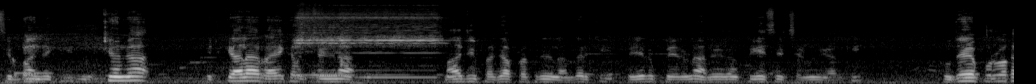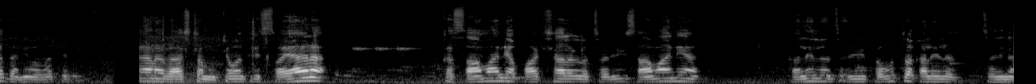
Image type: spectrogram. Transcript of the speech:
సిబ్బందికి ముఖ్యంగా ఇటుకాల రాయకలకు చెందిన మాజీ ప్రజాప్రతినిధులందరికీ పేరు పేరున అదేవిధంగా పిఎస్సి చైర్మన్ గారికి హృదయపూర్వక ధన్యవాదాలు తెలియజేస్తున్నాను. తెలంగాణ రాష్ట్ర ముఖ్యమంత్రి స్వయాన ఒక సామాన్య పాఠశాలలో చదివి సామాన్య కాలేజీలో చదివి ప్రభుత్వ కాలేజీలో చదివిన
